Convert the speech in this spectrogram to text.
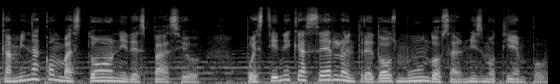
Camina con bastón y despacio, pues tiene que hacerlo entre dos mundos al mismo tiempo.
